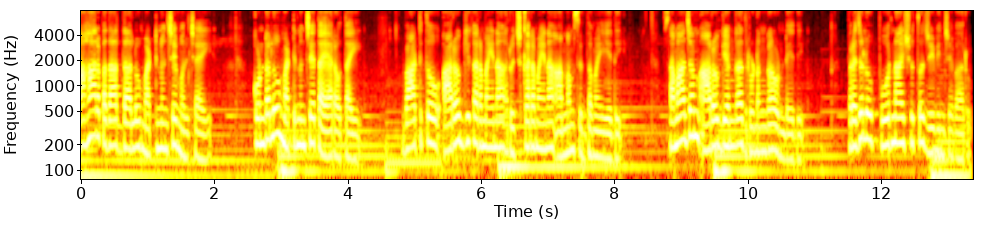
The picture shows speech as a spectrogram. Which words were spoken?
ఆహార పదార్థాలు మట్టి నుంచే మొలిచాయి. కుండలు మట్టి నుంచే తయారవుతాయి. వాటితో ఆరోగ్యకరమైన రుచికరమైన అన్నం సిద్ధమయ్యేది. సమాజం ఆరోగ్యంగా దృఢంగా ఉండేది. ప్రజలు పూర్ణాయుషుతో జీవించేవారు.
